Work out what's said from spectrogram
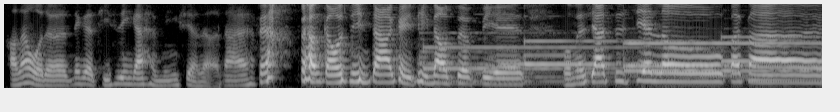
好，那我的那个提示应该很明显了，大家非常 非常高兴，大家可以听到这边，我们下次见喽，拜拜，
